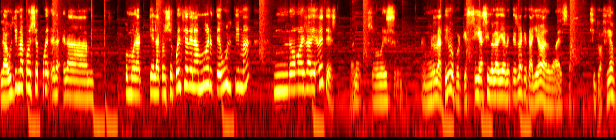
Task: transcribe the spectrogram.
La última consecuencia, como la, que la consecuencia de la muerte última no es la diabetes. Bueno, eso es, muy relativo porque sí ha sido la diabetes la que te ha llevado a esa situación.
